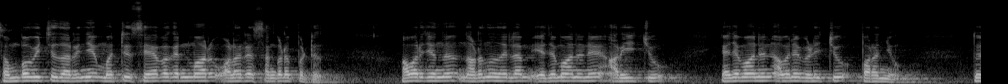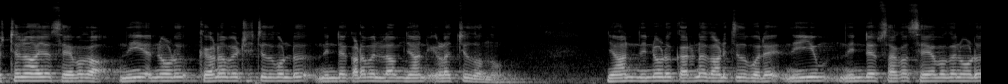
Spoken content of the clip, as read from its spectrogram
സംഭവിച്ചതറിഞ്ഞ് മറ്റ് സേവകന്മാർ വളരെ സങ്കടപ്പെട്ടു. അവർ ചെന്ന് നടന്നതെല്ലാം യജമാനനെ അറിയിച്ചു. യജമാനൻ അവനെ വിളിച്ചു പറഞ്ഞു ദുഷ്ടനായ സേവക നീ എന്നോട് കേണപേക്ഷിച്ചതുകൊണ്ട് നിന്റെ കടമെല്ലാം ഞാൻ ഇളച്ചു തന്നു. ഞാൻ നിന്നോട് കരുണ കാണിച്ചതുപോലെ നീയും നിന്റെ സഹസേവകനോട്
